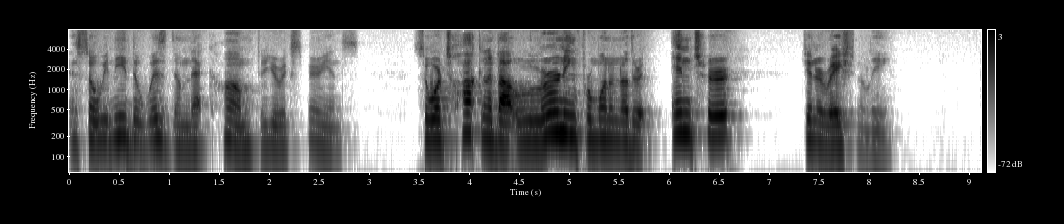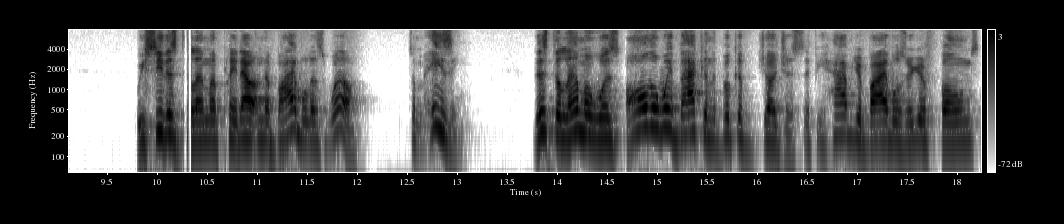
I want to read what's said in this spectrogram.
And so we need the wisdom that come through your experience. So we're talking about learning from one another intergenerationally. We see this dilemma played out in the Bible as well. It's amazing. This dilemma was all the way back in the book of Judges. If you have your Bibles or your phones,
